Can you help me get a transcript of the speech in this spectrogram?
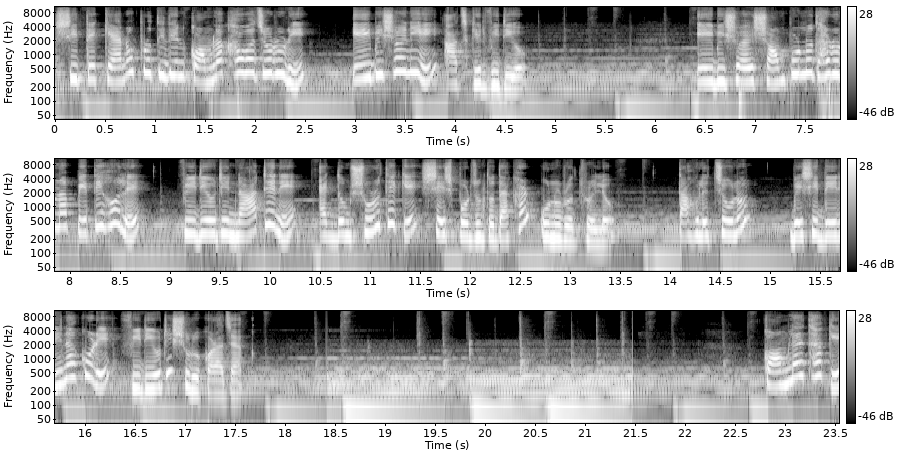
শীতে কেন প্রতিদিন কমলা খাওয়া জরুরি? এই বিষয় নিয়েই আজকের ভিডিও। এই বিষয়ে সম্পূর্ণ ধারণা পেতে হলে ভিডিওটি না টেনে একদম শুরু থেকে শেষ পর্যন্ত দেখার অনুরোধ রইল। তাহলে চলুন বেশি দেরি না করে ভিডিওটি শুরু করা যাক। কমলায় থাকে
